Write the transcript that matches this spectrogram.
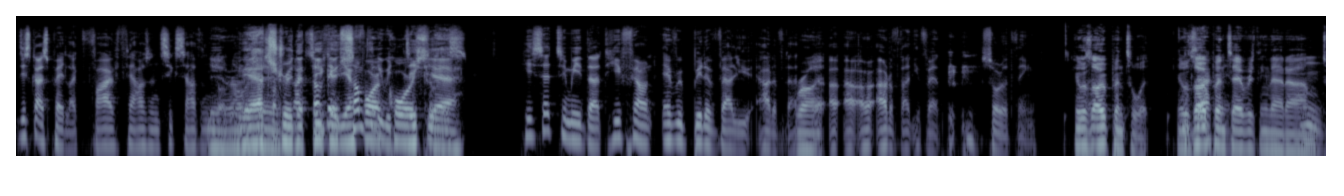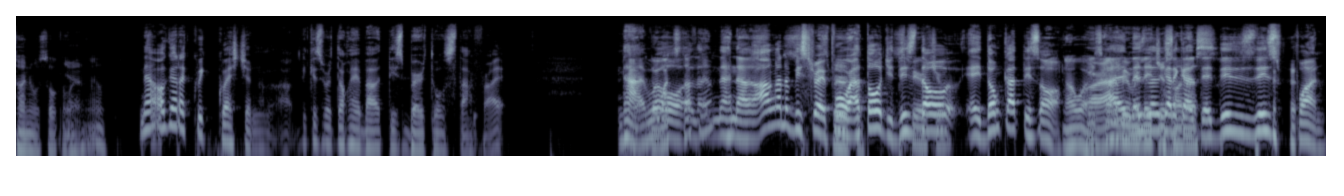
this guy's paid like five thousand, six thousand Yeah, dollars. right. Yeah, that's true. The ticket, yeah, for a course, yeah. He said to me that he found every bit of value out of that, Right. uh, uh, uh, out of that event, sort of thing. He was open to it. He was open to everything that um Mm. Tony was talking Yeah. about. Yeah. Now I got a quick question uh, because we're talking about this virtual stuff, right? Nah, The what well, stuff uh, now? nah, nah, I'm gonna be straightforward. I Spiritual. told you this. Though, hey, don't cut this off. No way. He's gonna be let's not religious gotta on cut us. this. This is this is fun.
